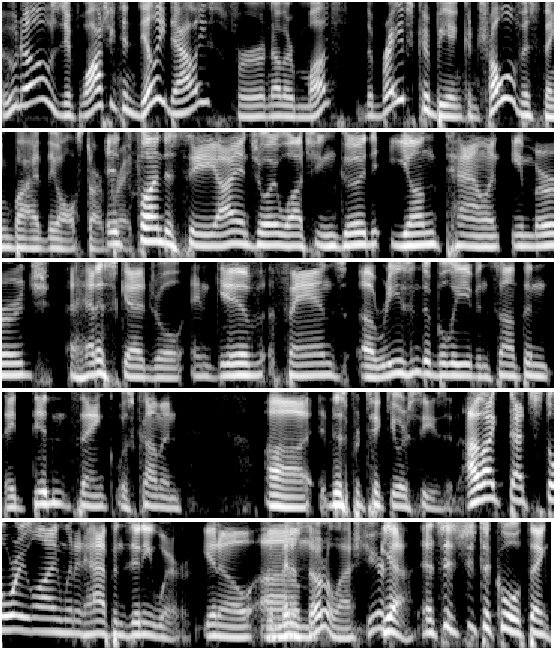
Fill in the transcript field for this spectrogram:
who knows? If Washington dilly dallies for another month, the Braves could be in control of this thing by the All Star break. It's fun to see. I enjoy watching good young talent emerge ahead of schedule and give fans a reason to believe in something they didn't think was coming uh, this particular season. I like that storyline when it happens anywhere. You know, um, Minnesota last year. Yeah, it's it's just a cool thing.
